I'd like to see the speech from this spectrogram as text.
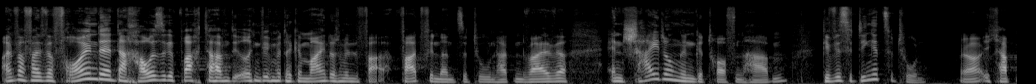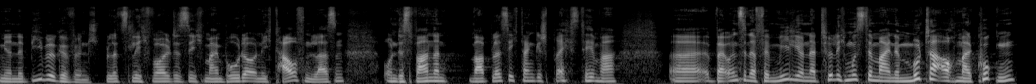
Einfach weil wir Freunde nach Hause gebracht haben, die irgendwie mit der Gemeinde oder mit den Pfadfindern zu tun hatten, weil wir Entscheidungen getroffen haben, gewisse Dinge zu tun. Ja, ich habe mir eine Bibel gewünscht. Plötzlich wollte sich mein Bruder auch nicht taufen lassen. Und es war, dann, war plötzlich dann Gesprächsthema äh, bei uns in der Familie. Und natürlich musste meine Mutter auch mal gucken,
